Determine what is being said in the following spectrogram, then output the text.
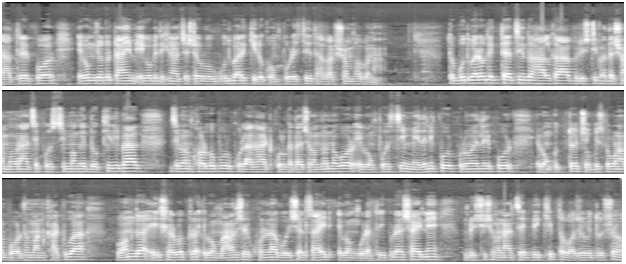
রাত্রের পর এবং যত টাইম এগোবে দেখে নেওয়ার চেষ্টা করব বুধবার কীরকম পরিস্থিতি থাকার সম্ভাবনা। তো বুধবারেও দেখতে পাচ্ছি কিন্তু হালকা বৃষ্টিপাতের সম্ভাবনা আছে পশ্চিমবঙ্গের দক্ষিণ বিভাগ যেমন খড়গপুর, কোলাঘাট, কলকাতা, চন্দননগর এবং পশ্চিম মেদিনীপুর, পূর্ব মেদিনীপুর এবং উত্তর চব্বিশ পরগনা, বর্ধমান, খাটুয়া বনগাঁ, এই সর্বত্র এবং বাংলাদেশের খুলনা, বরিশাল সাইড এবং গোটা ত্রিপুরার সাইডে বৃষ্টির সম্ভাবনা আছে, বিক্ষিপ্ত বজ্রবিদ্যুৎ সহ।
